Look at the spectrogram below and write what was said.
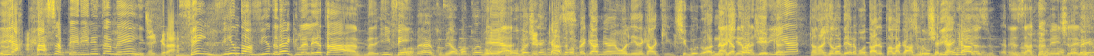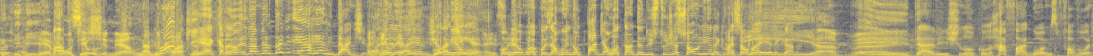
E a Casa Perini também. De graça. Bem-vindo à vida, né? Que o Lelê tá. Enfim. Vou, velho, comi alguma coisa. Vou, É. vou, vou chegar em casa, vou pegar minha olina, aquela que segura. Na peguei a tua geladeirinha. dica. Tá na geladeira, vou dar o talagaço quando chegar em casa. mesmo. É, Exatamente, não, não, Lelê. E é bom ser eu- chinelo. Na Claro que é, cara. Na verdade, é a realidade. Porque o Lelê comeu, geladinha. É comeu alguma coisa ruim, não para de arrotar dentro do estúdio, é só o Lina que vai salvar ele, cara. Eita, bicho louco. Rafa Gomes, por favor.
